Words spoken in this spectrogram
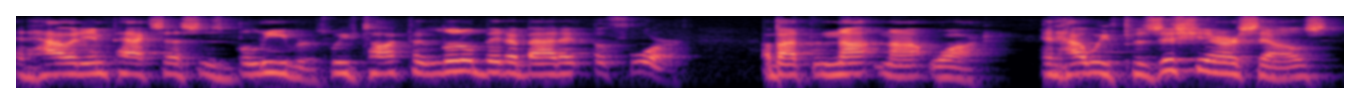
and how it impacts us as believers. We've talked a little bit about it before, about the not not walk, and how we position ourselves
